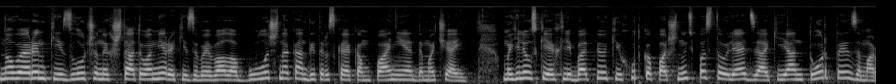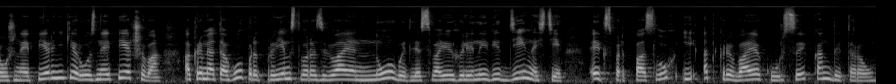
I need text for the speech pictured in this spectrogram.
Новыя рынкі злучаных штатаў Амерыкі заваявала булачна-кандытарская кампанія Дамачай. Магілёўскія хлебапёкі хутка пачнуць пастаўляць за акіян торты, замарожаныя пернікі, рознае печыва. Акрамя таго, прадпрыемства развівае новы для сваёй галіны від дзейнасці, экспарт паслуг і адкрывае курсы кандытараў.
